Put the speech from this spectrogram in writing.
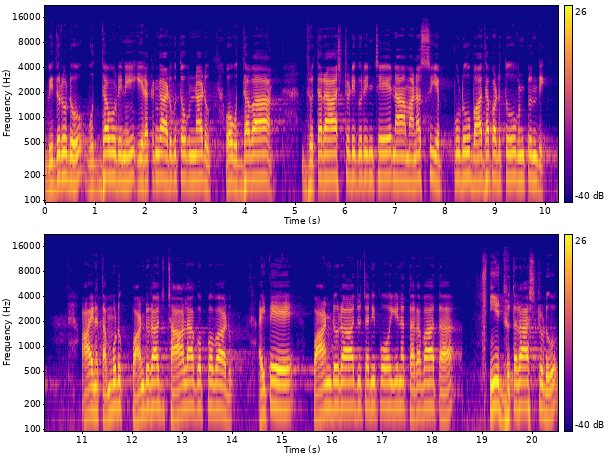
విదురుడు ఉద్ధవుడిని ఈ రకంగా అడుగుతూ ఉన్నాడు. ఓ ఉద్ధవా ధృతరాష్ట్రుడి గురించే నా మనస్సు ఎప్పుడూ బాధపడుతూ ఉంటుంది. ఆయన తమ్ముడు పాండురాజు చాలా గొప్పవాడు. అయితే పాండురాజు చనిపోయిన తర్వాత ఈ ధృతరాష్ట్రుడు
